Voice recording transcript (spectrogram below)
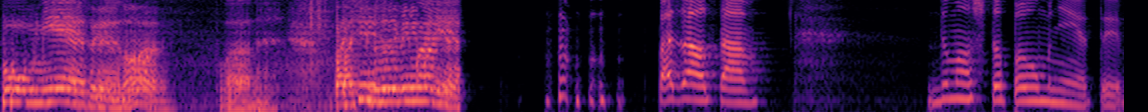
поумнее ты, но ладно. Спасибо за внимание. Пожалуйста. Думав, що поумніє ти.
